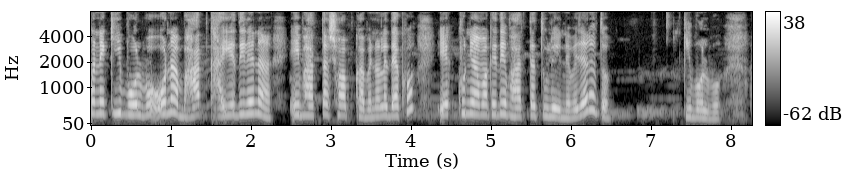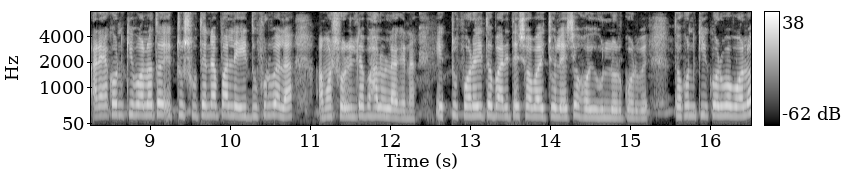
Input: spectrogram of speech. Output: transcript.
মানে কি বলব? ও না ভাত খাইয়ে দিলে না, এই ভাতটা সব খাবে। নাহলে দেখো, এক্ষুনি আমাকে দিয়ে ভাতটা তুলে নেবে জানো তো? কি বলব? আর এখন কি বলো তো একটু শুতে না পারলে এই দুপুরবেলা আমার শরীরটা ভালো লাগে না। একটু পরেই তো বাড়িতে সবাই চলে এসে হই হুল্লোড় করবে। তখন কি করব বলো?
